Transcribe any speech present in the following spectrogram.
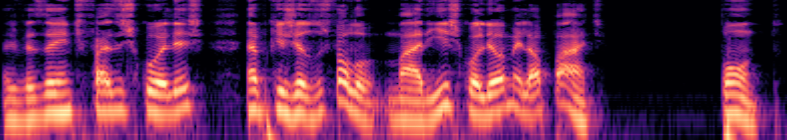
Às vezes a gente faz escolhas, né? Porque Jesus falou, Maria escolheu a melhor parte. Ponto.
